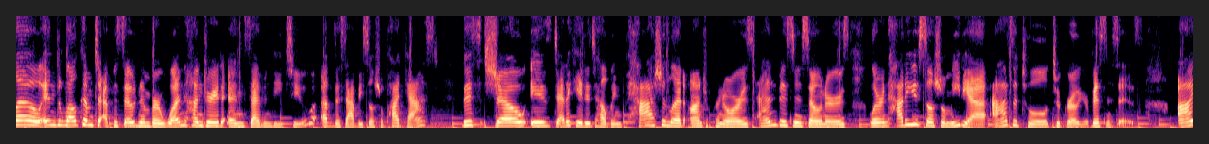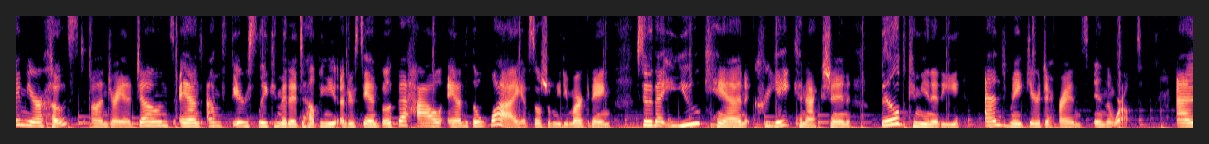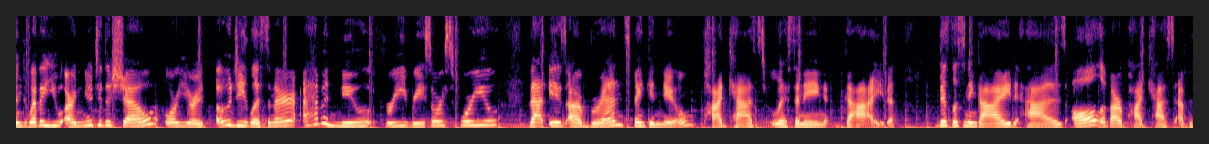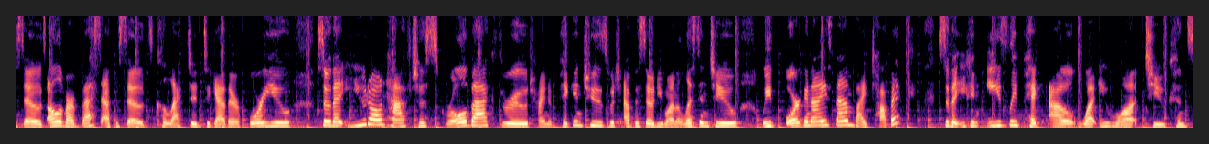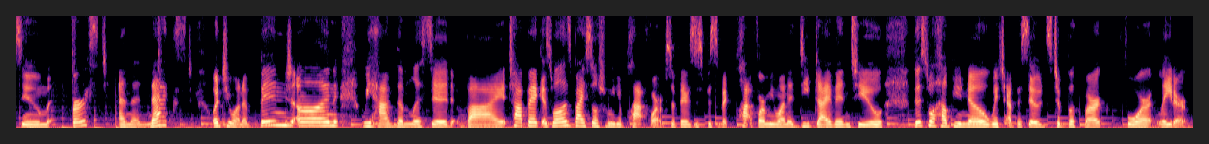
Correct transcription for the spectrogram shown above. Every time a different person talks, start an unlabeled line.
Hello, and welcome to episode number 172 of the Savvy Social Podcast. This show is dedicated to helping passion led entrepreneurs and business owners learn how to use social media as a tool to grow your businesses. I'm your host, Andrea Jones, and I'm fiercely committed to helping you understand both the how and the why of social media marketing so that you can create connection, build community, and make your difference in the world. And whether you are new to the show or you're an OG listener, I have a new free resource for you that is our brand spanking new podcast listening guide. This listening guide has all of our podcast episodes, all of our best episodes collected together for you so that you don't have to scroll back through trying to pick and choose which episode you want to listen to. We've organized them by topic so that you can easily pick out what you want to consume first and then next, what you want to binge on. We have them listed by topic as well as by social media platform. So if there's a specific platform you want to deep dive into, this will help you know which episodes to bookmark for later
